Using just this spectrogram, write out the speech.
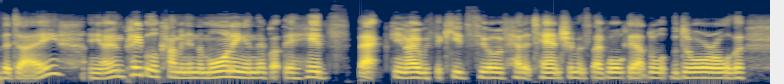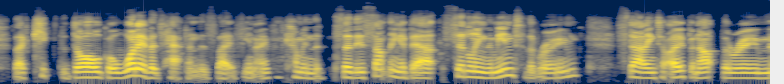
the day, you know, and people will come in in the morning and they've got their heads back, you know, with the kids who have had a tantrum as they've walked out the door or the, they've kicked the dog or whatever's happened as they've, you know, come in the. So there's something about settling them into the room, starting to open up the room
